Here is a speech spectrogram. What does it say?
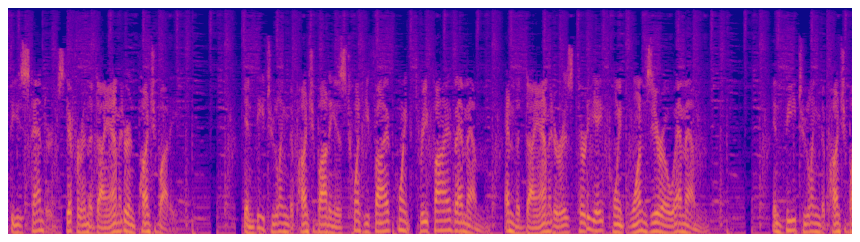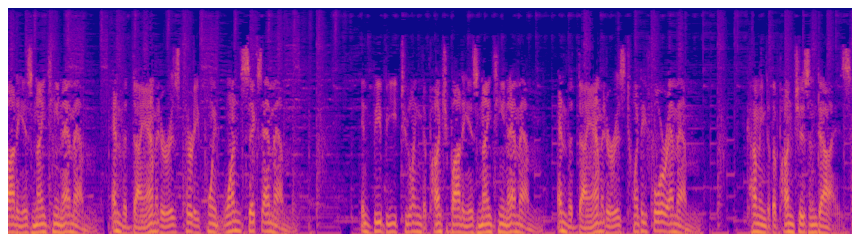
These standards differ in the diameter and punch body. In D tooling the punch body is 25.35 mm, and the diameter is 38.10 mm. In B tooling the punch body is 19 mm, and the diameter is 30.16 mm. In BB tooling the punch body is 19 mm, and the diameter is 24 mm. Coming to the punches and dies.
